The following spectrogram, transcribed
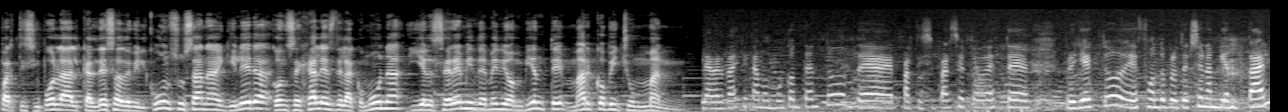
participó la alcaldesa de Vilcún, Susana Aguilera, concejales de la comuna y el Ceremi de Medio Ambiente, Marco Pichumán. La verdad es que estamos muy contentos de participar ¿cierto? de este proyecto de Fondo Protección Ambiental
